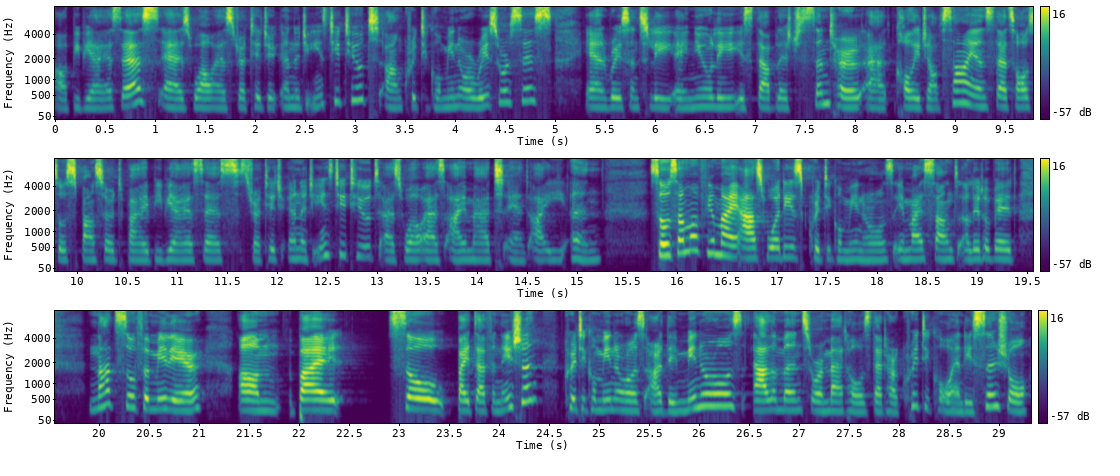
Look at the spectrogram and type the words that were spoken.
uh, BBISS as well as Strategic Energy Institute on critical mineral resources, and recently a newly established center at College of Science that's also sponsored by BBISS Strategic Energy Institute as well as IMAT and IEN. So some of you might ask, what is critical minerals? It might sound a little bit not so familiar, um, but so by definition, critical minerals are the minerals, elements, or metals that are critical and essential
